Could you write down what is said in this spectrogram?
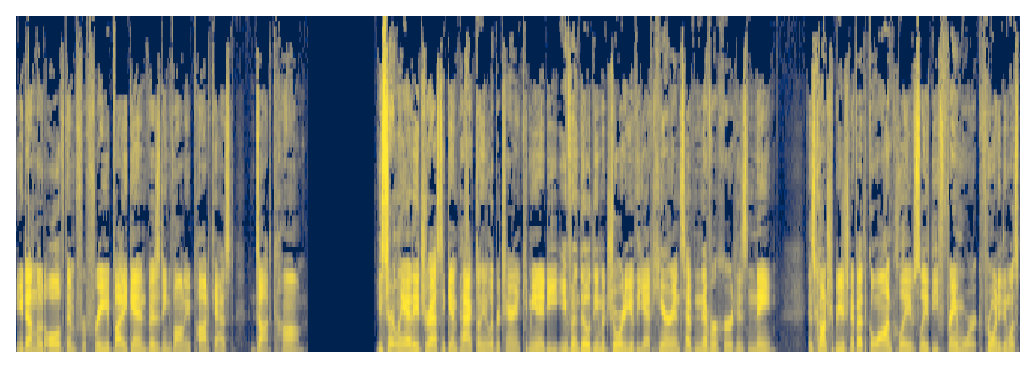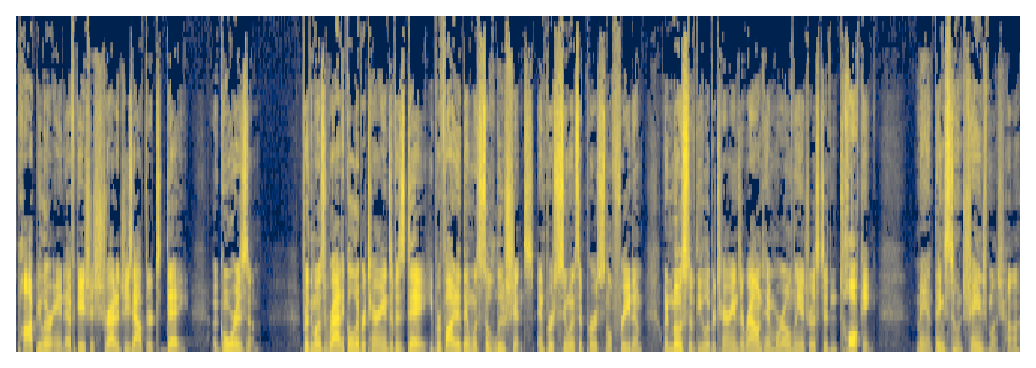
You can download all of them for free by again visiting VonuPodcast.com. He certainly had a drastic impact on the libertarian community, even though the majority of the adherents have never heard his name. His contribution of ethical enclaves laid the framework for one of the most popular and efficacious strategies out there today agorism. For the most radical libertarians of his day, he provided them with solutions in pursuance of personal freedom, when most of the libertarians around him were only interested in talking. Man, things don't change much, huh?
